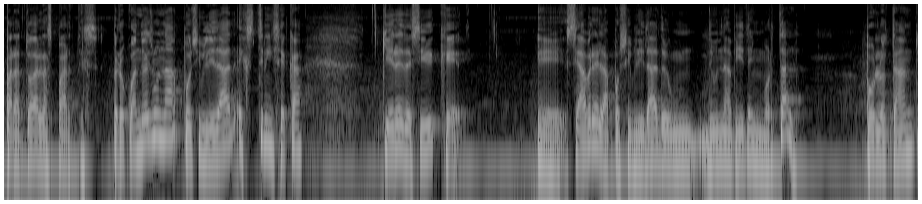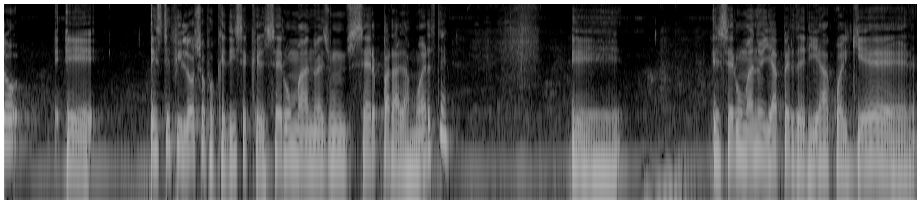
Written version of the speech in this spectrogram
para todas las partes. Pero cuando es una posibilidad extrínseca, quiere decir que eh, se abre la posibilidad de, una vida inmortal. Por lo tanto, eh, este filósofo que dice que el ser humano es un ser para la muerte, eh, el ser humano ya perdería cualquier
